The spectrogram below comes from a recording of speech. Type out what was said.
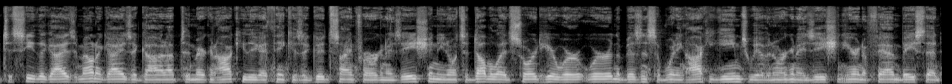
to see the guys, the amount of guys that got up to the American Hockey League, I think is a good sign for our organization. You know, it's a double edged sword here. We're, we're in the business of winning hockey games. We have an organization here and a fan base that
